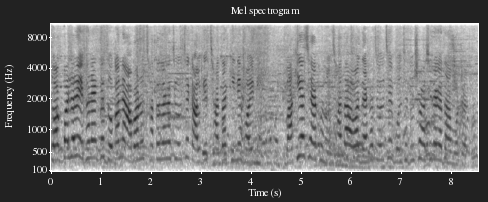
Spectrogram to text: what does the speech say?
চক বাজারে এখানে একটা দোকানে আবারও ছাতা দেখা চলছে, কালকে ছাতা কিনে হয়নি। বাকি আছে এখনও, ছাতা আবার দেখা চলছে, বলছে দুশো আশি টাকা দাম ওটার।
